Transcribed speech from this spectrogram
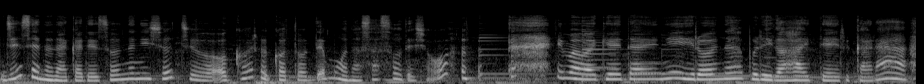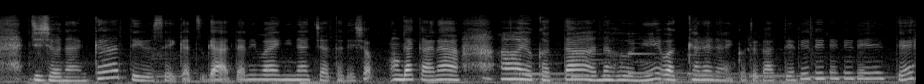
人生の中でそんなにしょっちゅう起こることでもなさそうでしょ？今は携帯にいろんなアプリが入っているから辞書なんかっていう生活が当たり前になっちゃったでしょ？だからああよかったあんな風にわからないことがあってレレレレレって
